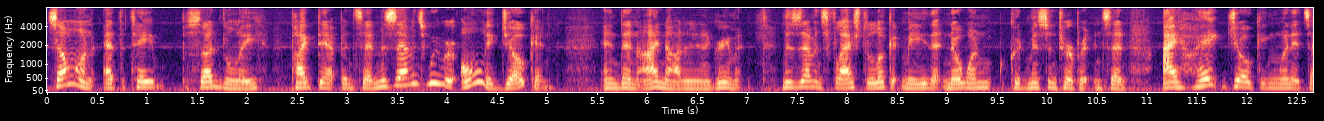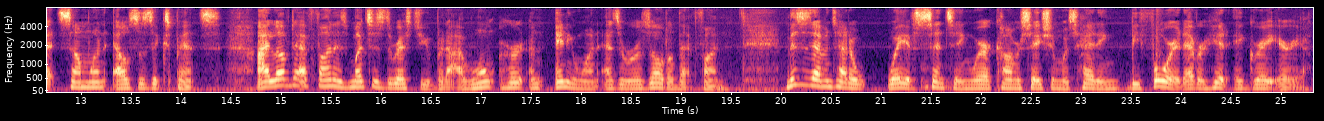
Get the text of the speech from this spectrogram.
Someone at the table suddenly piped up and said, Mrs. Evans, we were only joking and then I nodded in agreement. Mrs. Evans flashed a look at me that no one could misinterpret and said, I hate joking when it's at someone else's expense. I love to have fun as much as the rest of you, but I won't hurt anyone as a result of that fun. Mrs. Evans had a way of sensing where a conversation was heading before it ever hit a gray area.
